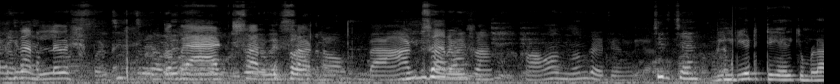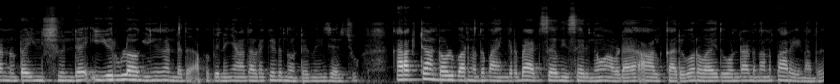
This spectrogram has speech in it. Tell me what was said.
എനിക്ക് നല്ല വിഷമമുണ്ട് ബാഡ് സർവീസ് ആട്ടോ. ബാഡ് സർവീസ് ആണ് ആ ഒന്നും വീഡിയോ എഡിറ്റ് ചെയ്യാതിരിക്കുമ്പോഴാണ് കേട്ടോ ഇൻഷുവിന്റെ ഈ ഒരു വ്ളോഗിങ് കണ്ടത്. അപ്പോൾ പിന്നെ ഞാൻ അത് അവിടെ കിടന്നോട്ടെ എന്ന് വിചാരിച്ചു. കറക്റ്റ് ആണ് അവൾ പറഞ്ഞത്? ഭയങ്കര ബാഡ് സർവീസ് ആയിരുന്നു. അവിടെ ആൾക്കാർ കുറവായതുകൊണ്ടാണെന്നാണ് പറയണത്.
